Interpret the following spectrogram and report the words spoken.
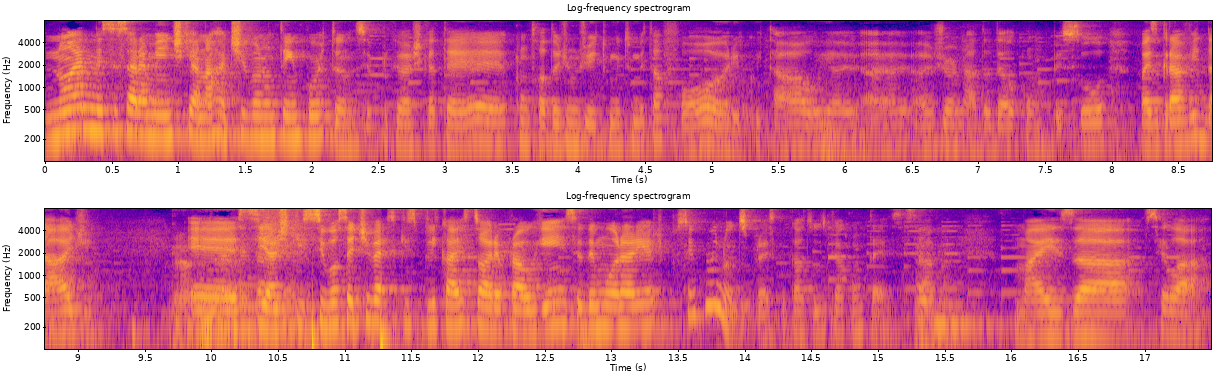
não é necessariamente que a narrativa não tem importância, porque eu acho que até é contada de um jeito muito metafórico e tal, e a, a- a jornada dela como pessoa, mas gravidade. É, se acho que se você tivesse que explicar a história pra alguém, você demoraria tipo cinco minutos pra explicar tudo o que acontece, sabe? Mas a, sei lá,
